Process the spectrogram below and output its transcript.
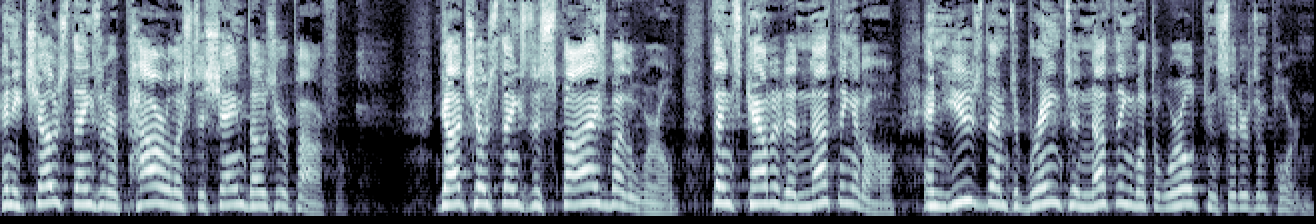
And He chose things that are powerless to shame those who are powerful. God chose things despised by the world, things counted as nothing at all, and used them to bring to nothing what the world considers important.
